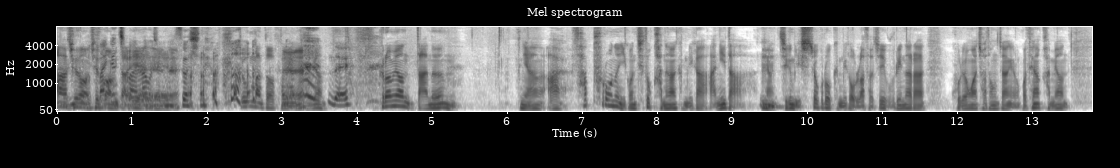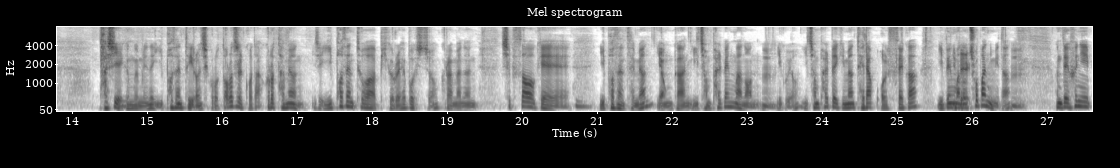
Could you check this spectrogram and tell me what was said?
아, 죄송, 말 죄송합니다. 끊지 말라고 예, 예. 말씀하시네요. 조금만 더 설명드리면 네. 그러면 나는 그냥 아 4%는 이건 지속 가능한 금리가 아니다. 그냥 음. 지금 일시적으로 금리가 올라서지 우리나라 고령화 저성장 이런 거 생각하면 다시 예금 금리는 2% 이런 식으로 떨어질 거다. 그렇다면 이제 2%와 비교를 해보시죠. 그러면은 14억에 음. 2%면 연간 2,800만 원이고요. 2,800이면 대략 월세가 200만 원 200. 초반입니다. 음. 근데 흔히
